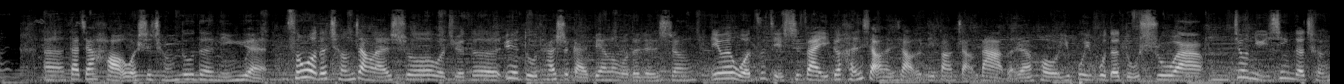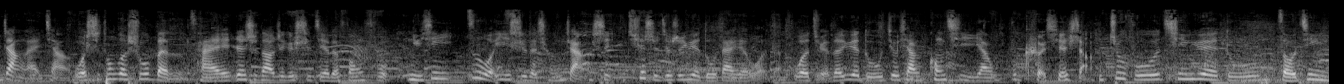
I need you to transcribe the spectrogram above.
呃，大家好，我是成都的宁远。从我的成长来说，我觉得阅读它是改变了我的人生，因为我自己是在一个很小很小的地方长大的，然后一步一步的读书啊。嗯，就女性的成长来讲，我是通过书本才认识到这个世界的丰富。女性自我意识的成长是确实就是阅读带给我的。我觉得阅读就像空气一样不可缺少。祝福轻阅读走进。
